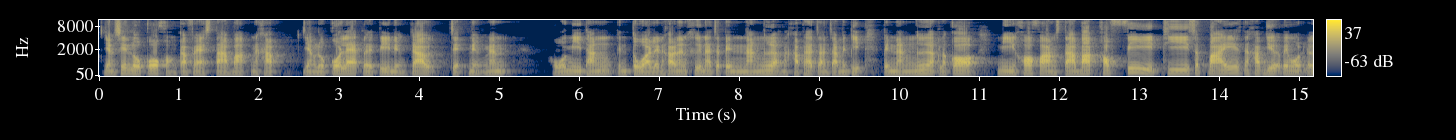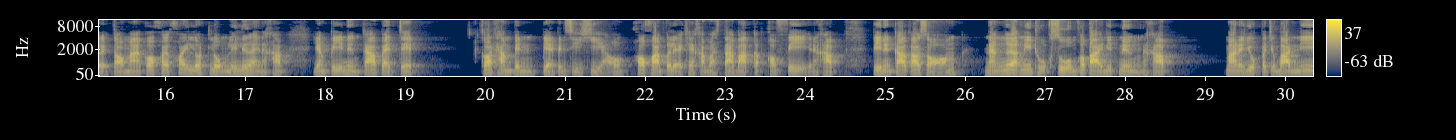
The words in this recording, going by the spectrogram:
อย่างเช่นโลโก้ของกาแฟ Starbucks นะครับ อย่างโลโก้แรกเลยปี 1971 นั่นโหมีทั้งเป็นตัวเลยนะครับ นั่นคือน่าจะเป็นนางเงือกนะครับ ถ้าอาจารย์จำไม่ผิดเป็นนางเงือก แล้วก็มีข้อความ Starbucks Coffee Tea Spice นะครับ เยอะไปหมดเลย ต่อมาก็ค่อยๆ ลดลงเรื่อยๆนะครับ อย่างปี 1987 ก็ทำเป็นเปลี่ยนเป็นสีเขียว ข้อความก็เหลือแค่คำว่า Starbucks กับ Coffee นะครับ ปี 1992 นางเงือกนี่ถูกซูมเข้าไปนิดนึงนะครับ มาในยุคปัจจุบันนี่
